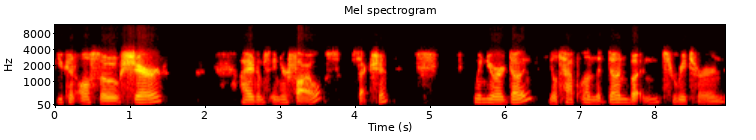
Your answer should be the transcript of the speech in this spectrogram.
you can also share items in your files section. When you are done, you'll tap on the Done button to return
